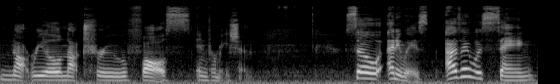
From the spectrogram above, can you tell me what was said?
not real, not true, false information. So anyways, as I was saying,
